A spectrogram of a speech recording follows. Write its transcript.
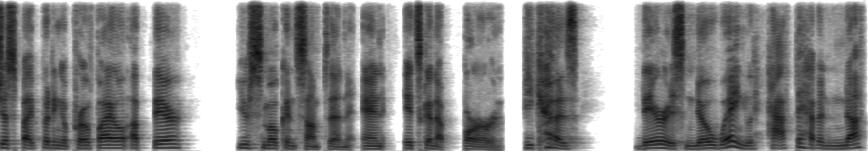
just by putting a profile up there, you're smoking something and it's going to burn because there is no way you have to have enough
